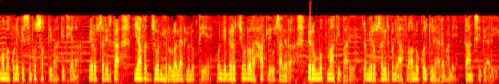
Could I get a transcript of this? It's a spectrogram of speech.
ममा कुनै किसिमको शक्ति बाँकी थिएन। मेरो शरीरका यावत जोर्नीहरू लुलुक थिए। उनले मेरो चिउँडोलाई हातले उचालेर मेरो मुख माथि पारे र मेरो शरीर पनि आफ्नो अनुकूल तुल्याएर भने कान्छी प्यारी।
